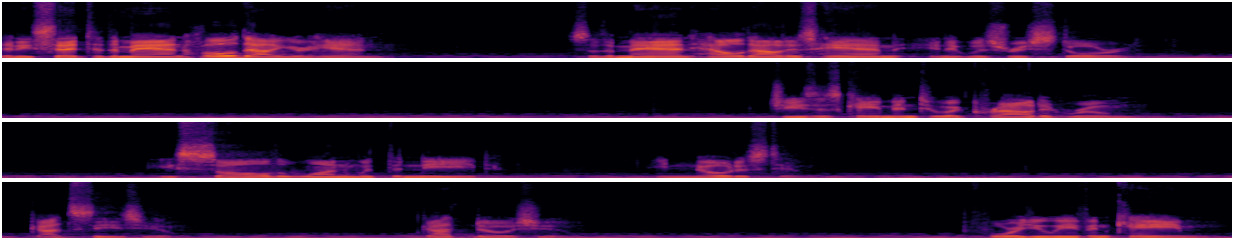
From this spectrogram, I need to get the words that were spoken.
Then he said to the man, Hold out your hand. So the man held out his hand and it was restored. Jesus came into a crowded room. He saw the one with the need. He noticed him. God sees you. God knows you. Before you even came,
